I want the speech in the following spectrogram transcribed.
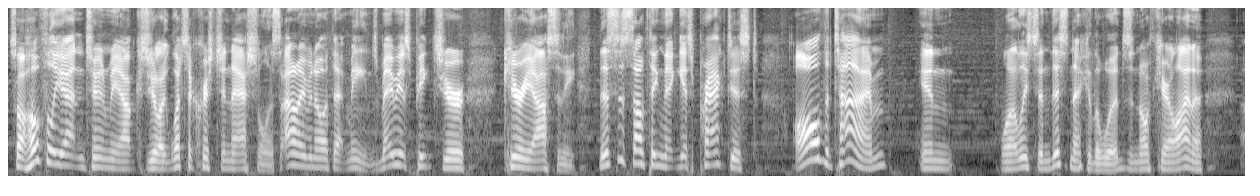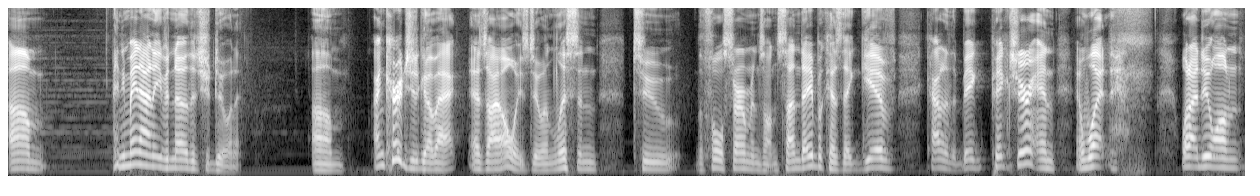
so hopefully you hadn't tuned me out because you're like, "What's a Christian nationalist?" I don't even know what that means. Maybe it's piqued your curiosity. This is something that gets practiced all the time in, well, at least in this neck of the woods in North Carolina, um, and you may not even know that you're doing it. Um, I encourage you to go back, as I always do, and listen to the full sermons on Sunday because they give kind of the big picture and and what what I do on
